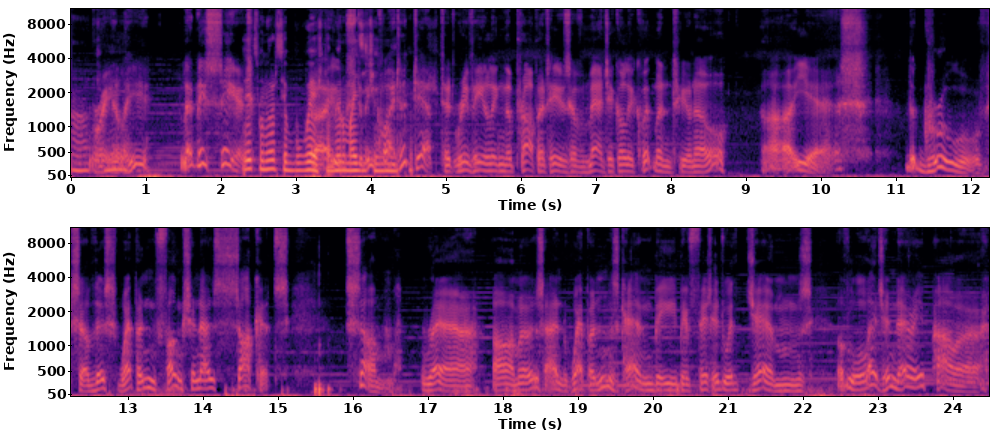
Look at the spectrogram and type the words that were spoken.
Okay. Really? Let me see it. Vedeți, uneori se buguiește, I nu mai zice be quite adept at revealing the properties of magical equipment, you know. Ah, yes. The grooves of this weapon function as sockets. Some rare armors and weapons can be befitted with gems of legendary power.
